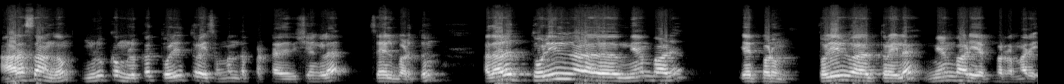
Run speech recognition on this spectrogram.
அரசாங்கம் முழுக்க முழுக்க தொழில்துறை சம்பந்தப்பட்ட விஷயங்களை செயல்படுத்தும். அதாவது தொழில் மேம்பாடு ஏற்படும். தொழில் துறையில மேம்பாடு ஏற்படுற மாதிரி.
